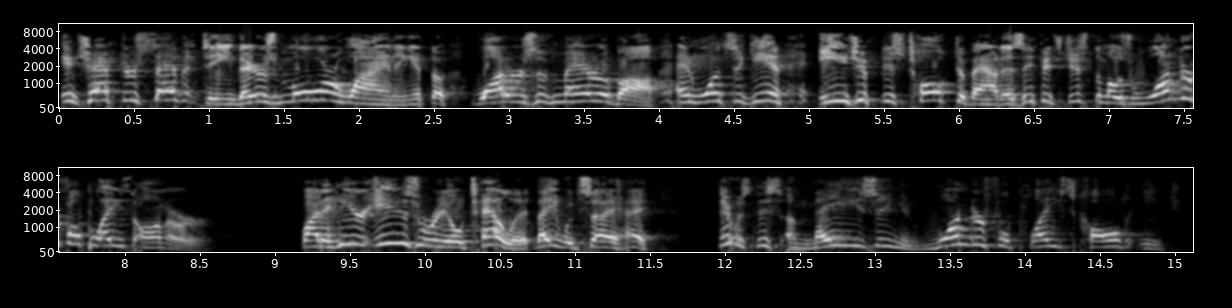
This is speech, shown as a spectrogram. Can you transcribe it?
In chapter 17, there's more whining at the waters of Meribah. And once again, Egypt is talked about as if it's just the most wonderful place on earth. Why, to hear Israel tell it, they would say, hey, there was this amazing and wonderful place called Egypt.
